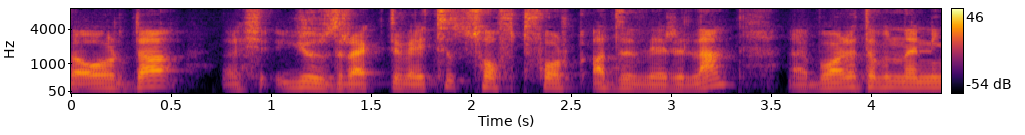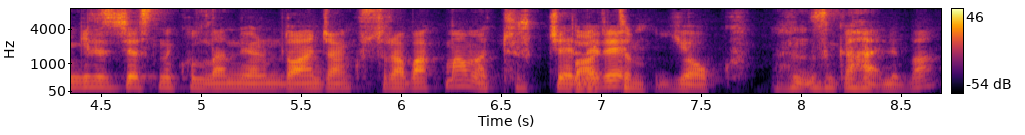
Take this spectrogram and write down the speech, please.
ve orada e, User Activated Soft Fork adı verilen. E, bu arada bunların İngilizcesini kullanıyorum Doğancan kusura bakma ama Türkçeleri Baktım. yok galiba.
